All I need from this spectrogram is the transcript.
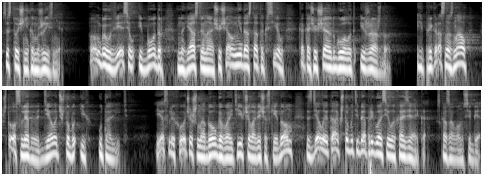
с источником жизни – он был весел и бодр, но яственно ощущал недостаток сил, как ощущают голод и жажду. И прекрасно знал, что следует делать, чтобы их утолить. Если хочешь надолго войти в человеческий дом, сделай так, чтобы тебя пригласила хозяйка, сказал он себе.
